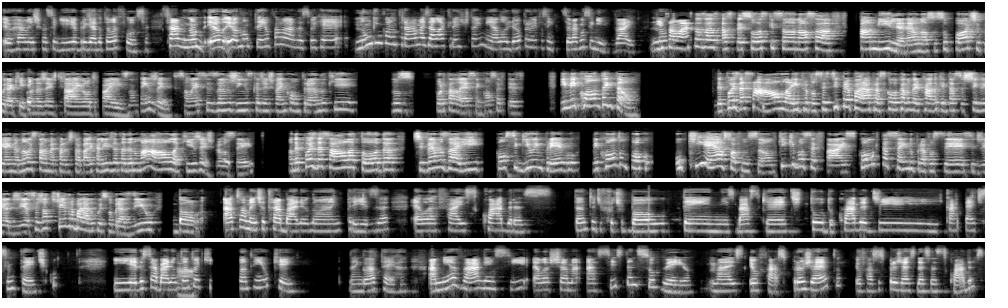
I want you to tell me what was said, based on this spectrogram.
eu realmente consegui, obrigada pela força. Sabe, não, eu, eu não tenho palavras, porque nunca encontrar, mas ela acreditou em mim. Ela olhou para mim e falou assim: você vai conseguir, vai. Não... E são essas as, as, pessoas que são a nossa família, né? O nosso suporte por aqui quando a gente está em outro país. Não tem jeito. São esses anjinhos que a gente vai encontrando que nos fortalecem, com certeza. E me conta então, depois dessa aula aí para você se preparar para se colocar no mercado, quem está assistindo e ainda não está no mercado de trabalho, que a Lívia está dando uma aula aqui, gente, para vocês. Então, depois dessa aula toda, tivemos aí, conseguiu emprego. Me conta um pouco o que é a sua função, o que, que você faz, como que está sendo para você esse dia a dia? Você já tinha trabalhado com isso no Brasil? Bom, atualmente eu trabalho numa empresa, ela faz quadras tanto de futebol, tênis, basquete, tudo, quadra de carpete sintético. E eles trabalham ah. tanto aqui quanto em UK, na Inglaterra. A minha vaga em si, ela chama Assistant Surveyor, mas eu faço projeto, eu faço os projetos dessas quadras.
